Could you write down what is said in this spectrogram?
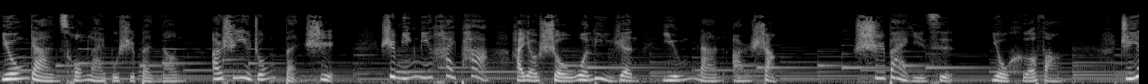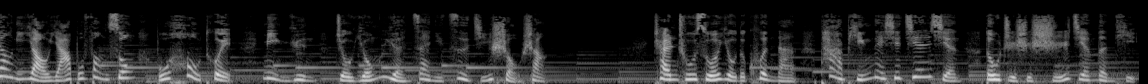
勇敢从来不是本能，而是一种本事，是明明害怕还要手握利刃，迎难而上。失败一次又何妨？只要你咬牙不放松，不后退，命运就永远在你自己手上。铲除所有的困难，踏平那些艰险，都只是时间问题。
